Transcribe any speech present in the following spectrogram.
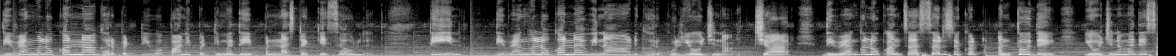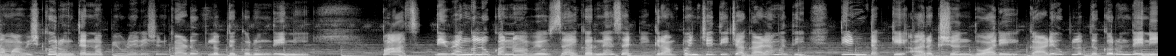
दिव्यांग लोकांना घरपट्टी व पाणीपट्टीमध्ये पन्नास टक्के सवलत. तीन दिव्यांग लोकांना विनाअट घरकुल योजना. चार दिव्यांग लोकांचा सरसकट अंत्योदय योजनेमध्ये समावेश करून त्यांना पिवळे रेशन कार्ड उपलब्ध करून देणे. पाच दिव्यांग लोकांना व्यवसाय करण्यासाठी ग्रामपंचायतीच्या गाड्यामध्ये तीन टक्के आरक्षणद्वारे गाडे उपलब्ध करून देणे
